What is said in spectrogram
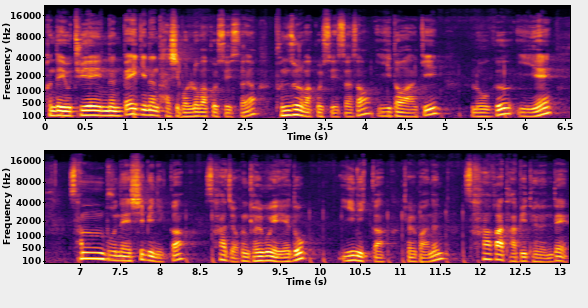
근데 요 뒤에 있는 빼기는 다시 뭘로 바꿀 수 있어요? 분수로 바꿀 수 있어서 2 더하기 로그 2의 3분의 10이니까 4죠. 그럼 결국에 얘도 2니까 결과는 4가 답이 되는데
